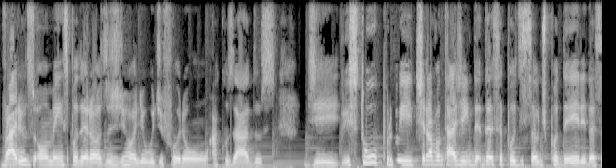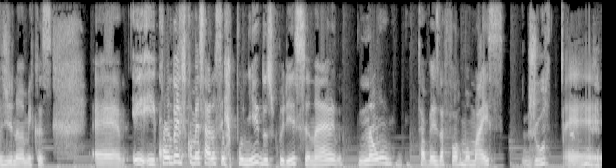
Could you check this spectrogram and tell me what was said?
vários homens poderosos de Hollywood foram acusados de estupro e tirar vantagem dessa posição de poder e dessas dinâmicas. É, e, e, quando eles começaram a ser punidos por isso, né? Não talvez da forma mais justa. É,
